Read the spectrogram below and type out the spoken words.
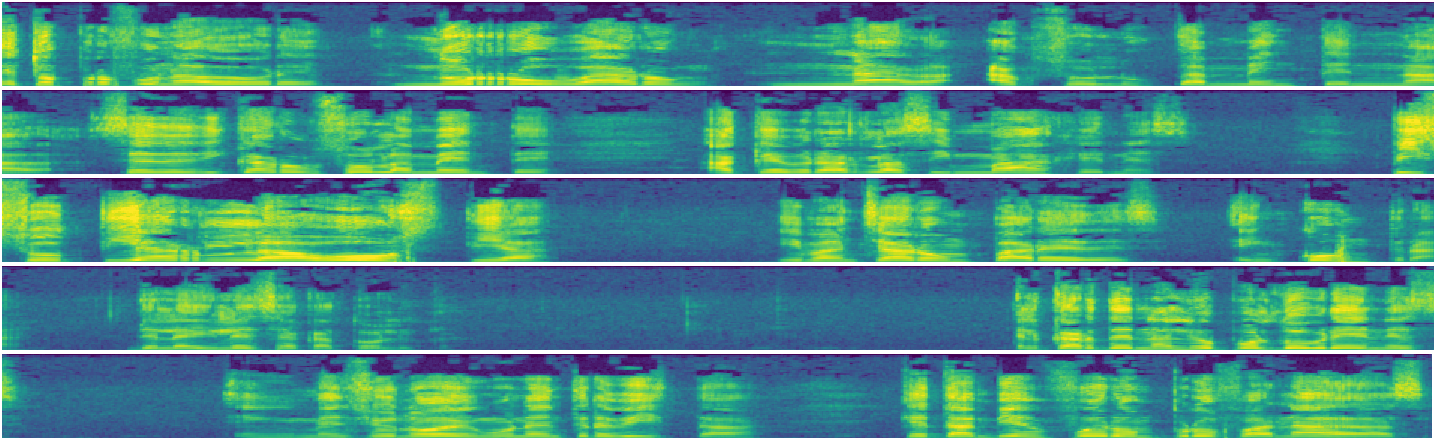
Estos profanadores no robaron nada, absolutamente nada. Se dedicaron solamente a quebrar las imágenes, pisotear la hostia y mancharon paredes en contra de la Iglesia Católica. El cardenal Leopoldo Brenes mencionó en una entrevista que también fueron profanadas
